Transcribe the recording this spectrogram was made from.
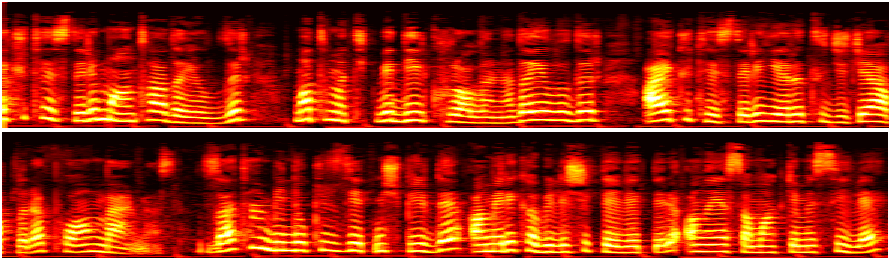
IQ testleri mantığa dayalıdır matematik ve dil kurallarına dayalıdır. IQ testleri yaratıcı cevaplara puan vermez. Zaten 1971'de Amerika Birleşik Devletleri Anayasa Mahkemesi ile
